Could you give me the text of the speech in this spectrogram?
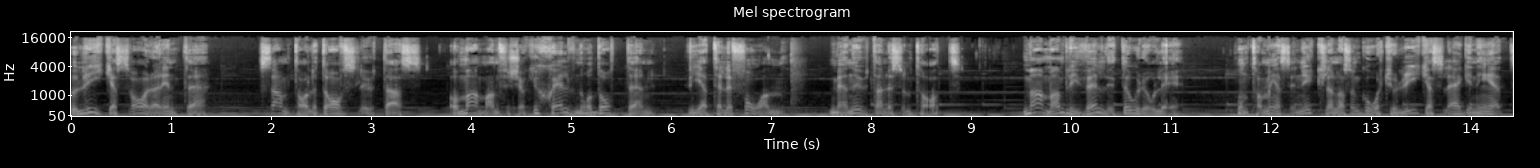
Ulrika svarar inte. Samtalet avslutas och mamman försöker själv nå dottern via telefon, men utan resultat. Mamman blir väldigt orolig. Hon tar med sig nycklarna som går till Ulrikas lägenhet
